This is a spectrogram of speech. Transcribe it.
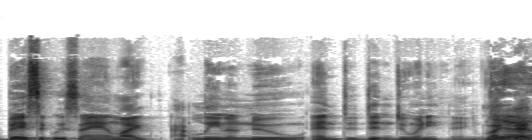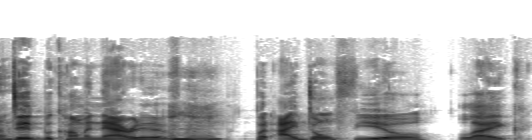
basically saying like Lena knew and d- didn't do anything. Like Yeah. that did become a narrative, hmm but I don't feel like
